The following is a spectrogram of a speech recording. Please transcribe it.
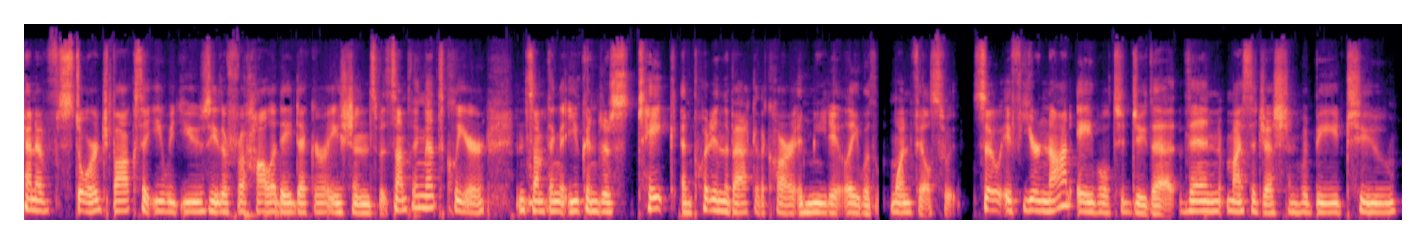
kind of storage box that you would use either for holiday decorations, but something that's clear and something that you can just take and put in the back of the car immediately with one fell swoop. So if you're not able to do that, then my suggestion would be to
